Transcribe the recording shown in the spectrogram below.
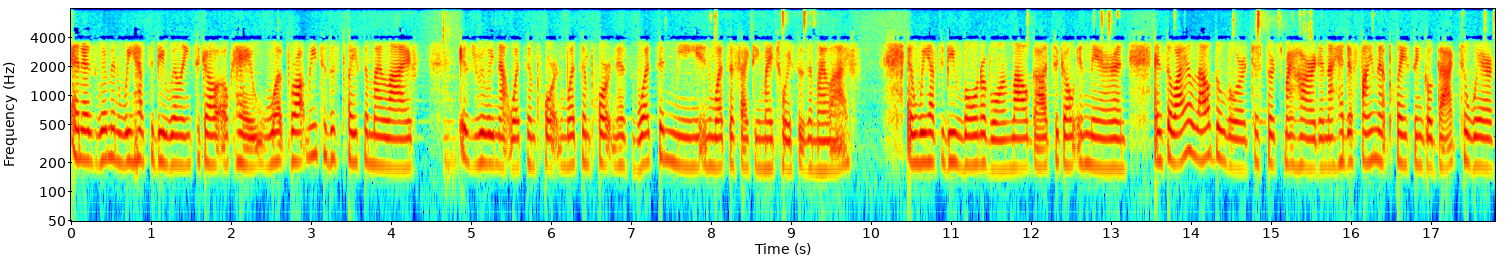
And as women, we have to be willing to go, okay, what brought me to this place in my life is really not what's important. What's important is what's in me and what's affecting my choices in my life and we have to be vulnerable and allow God to go in there. And, and so I allowed the Lord to search my heart, and I had to find that place and go back to where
